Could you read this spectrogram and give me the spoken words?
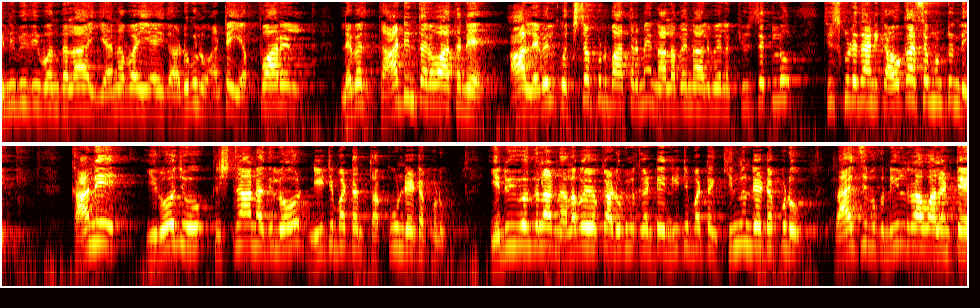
ఎనిమిది వందల ఎనభై ఐదు అడుగులు అంటే ఎఫ్ఆర్ఎల్ లెవెల్ దాటిన తర్వాతనే ఆ లెవెల్కి వచ్చేటప్పుడు మాత్రమే నలభై నాలుగు వేల క్యూసెక్లు తీసుకునేదానికి అవకాశం ఉంటుంది. కానీ ఈరోజు కృష్ణా నదిలో నీటి మట్టం తక్కువ ఉండేటప్పుడు ఎనిమిది వందల నలభై ఒక్క అడుగుల కంటే నీటి మట్టం కింద ఉండేటప్పుడు రాయలసీమకు నీళ్ళు రావాలంటే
